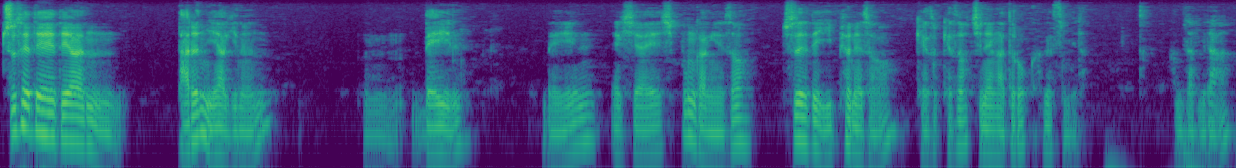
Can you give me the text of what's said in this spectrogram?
추세대에 대한 다른 이야기는 음, 내일 내일 엑시아의 10분 강의에서 추세대 2편에서 계속해서 진행하도록 하겠습니다. 감사합니다.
